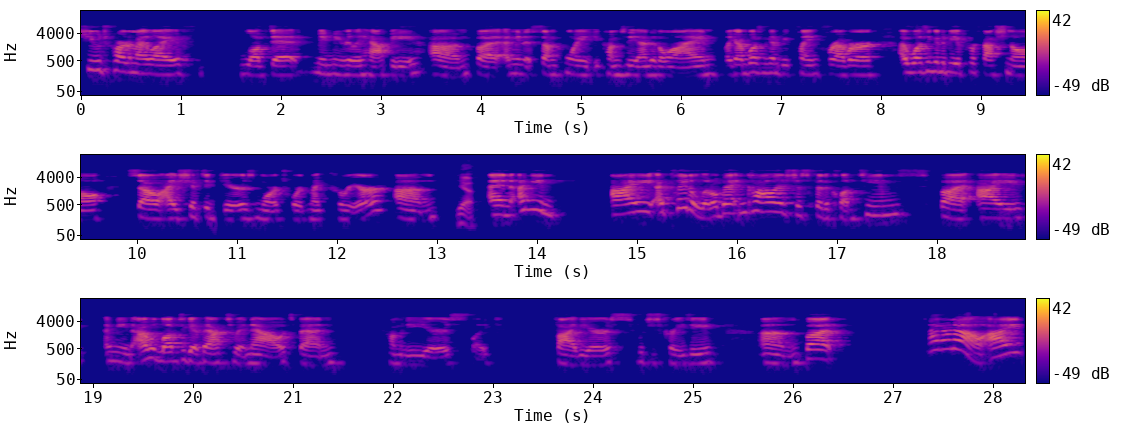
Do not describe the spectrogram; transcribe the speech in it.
huge part of my life. Loved it, made me really happy. Um, but I mean, at some point, you come to the end of the line. Like, I wasn't going to be playing forever. I wasn't going to be a professional. So I shifted gears more towards my career. Um, Yeah. And I mean, I I played a little bit in college just for the club teams, but I I mean, I would love to get back to it now. It's been how many years? Like five years, which is crazy. Um, but I don't know. I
